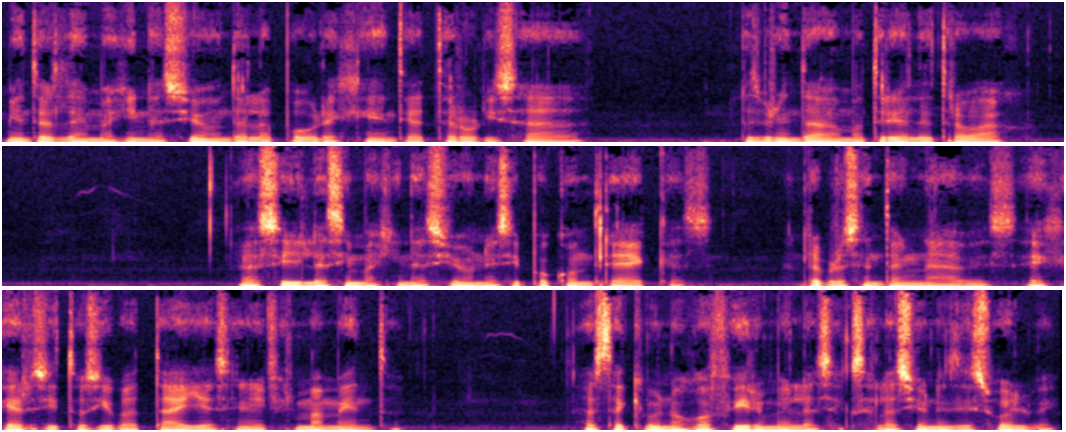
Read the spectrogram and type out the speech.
mientras la imaginación de la pobre gente aterrorizada les brindaba material de trabajo Así las imaginaciones hipocondriacas representan naves, ejércitos y batallas en el firmamento, hasta que un ojo firme las exhalaciones disuelve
